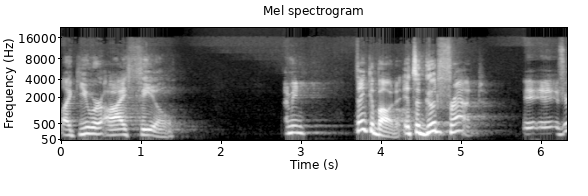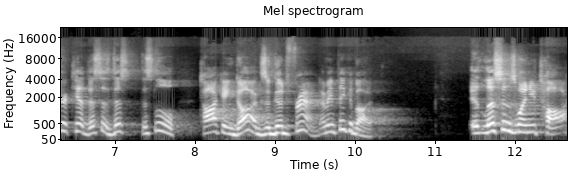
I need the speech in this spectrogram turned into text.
like you or I feel? I mean, think about it. It's a good friend. If you're a kid, this is this this little talking dog's a good friend. I mean, think about it. It listens when you talk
